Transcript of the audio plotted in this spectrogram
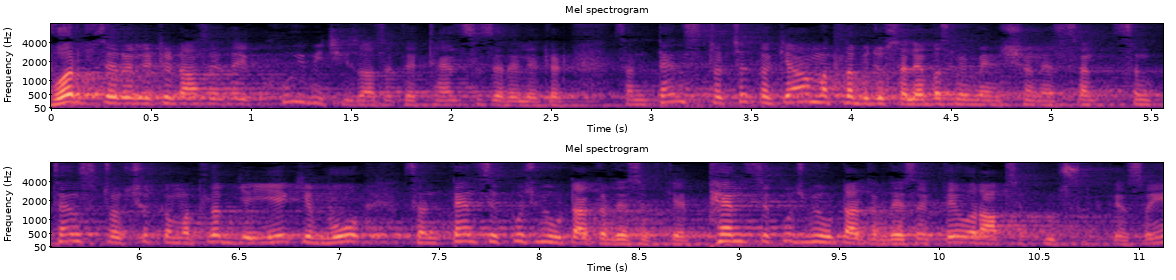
वर्ब से रिलेटेड आ सकता है, कोई भी चीज़ आ सकता है टेंसेस से रिलेटेड सेंटेंस स्ट्रक्चर का क्या मतलब है जो सिलेबस में मेंशन है? सेंटेंस स्ट्रक्चर का मतलब यही है कि वो सेंटेंस से कुछ भी उठा कर दे सकते हैं टेंस से कुछ भी उठा कर दे सकते हैं और आपसे पूछ सकते हैं। सही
